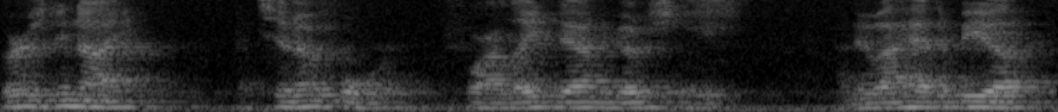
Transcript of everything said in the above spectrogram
do. Thursday night at 10.04, before I laid down to go to sleep, I knew I had to be up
